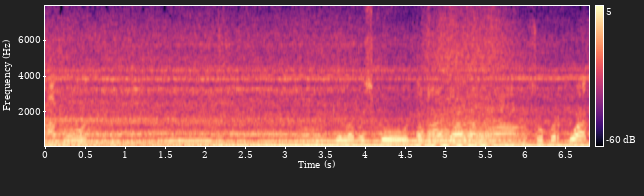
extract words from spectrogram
Apun Oke lah bosku, tenaganya memang super kuat.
